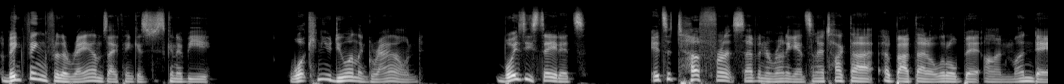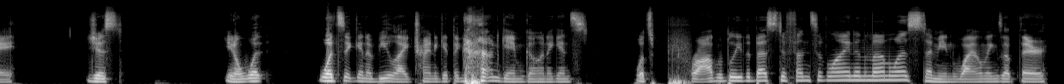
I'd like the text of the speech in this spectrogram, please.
A big thing for the Rams, I think, is just going to be what can you do on the ground? Boise State, it's it's a tough front seven to run against, and I talked that about that a little bit on Monday. Just you know what what's it going to be like trying to get the ground game going against what's probably the best defensive line in the Mountain West? I mean, Wyoming's up there,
